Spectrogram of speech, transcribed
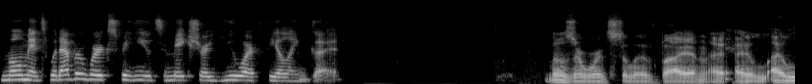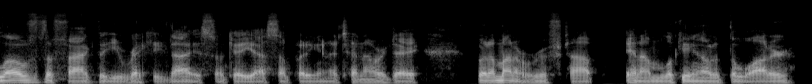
moments whatever works for you to make sure you are feeling good. Those are words to live by and I, I i love the fact that you recognize okay yes i'm putting in a 10 hour day but i'm on a rooftop and i'm looking out at the water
